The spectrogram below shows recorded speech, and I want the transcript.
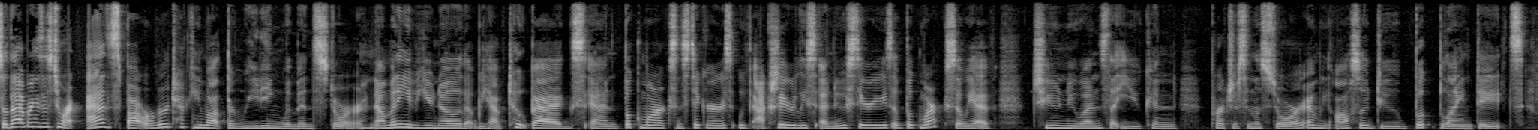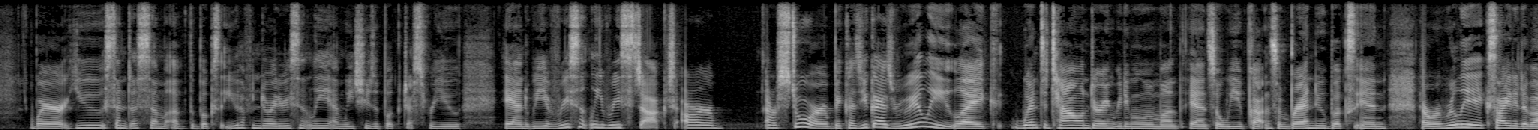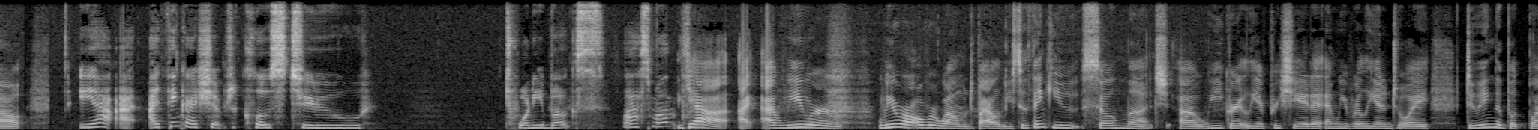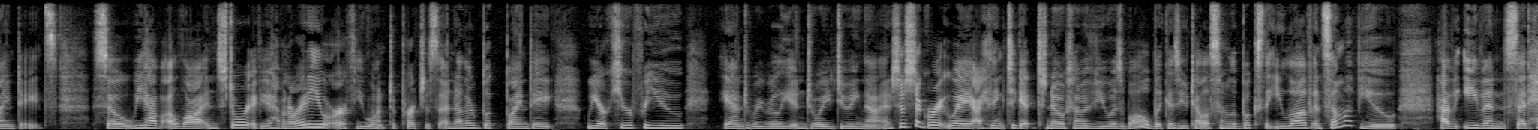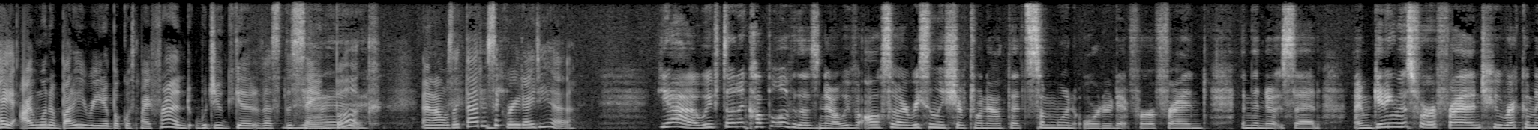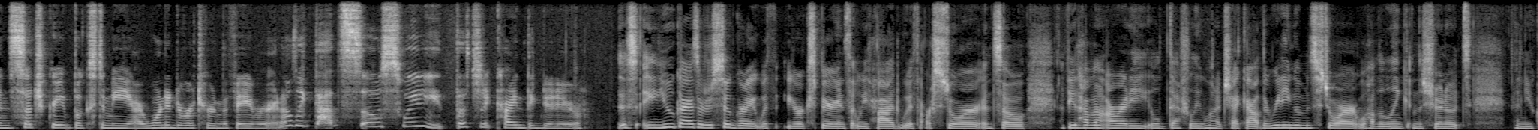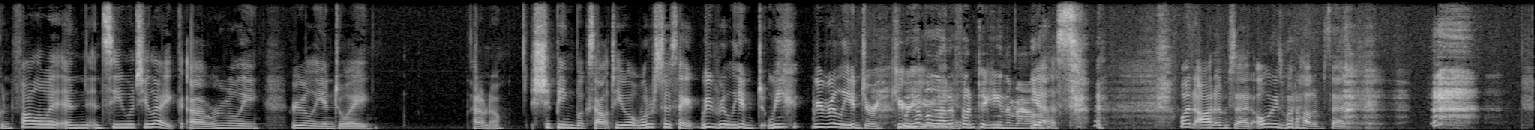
So that brings us to our ad spot where we're talking about the Reading Women's Store. Now, many of you know that we have tote bags and bookmarks and stickers. We've actually released a new series of bookmarks. So we have two new ones that you can purchase in the store. And we also do book blind dates where you send us some of the books that you have enjoyed recently and we choose a book just for you. And we have recently restocked our our store because you guys really like went to town during reading women month and so we've gotten some brand new books in that we're really excited about. Yeah, I, I think I shipped close to 20 books last month. yeah i, I we were we were overwhelmed by all of you so thank you so much. Uh, we greatly appreciate it and we really enjoy doing the book blind dates so we have a lot in store if you haven't already or if you want to purchase another book blind date we are here for you and we really enjoy doing that. And it's just a great way i think to get to know some of you as well because you tell us some of the books that you love and some of you have even said hey i want to buddy read a book with my friend. Would you give us the same book? And i was like that is a great idea Yeah, we've done a couple of those now. We've also, I recently shipped one out that someone ordered it for a friend, and the note said, I'm getting this for a friend who recommends such great books to me. I wanted to return the favor. And I was like, that's so sweet. That's a kind thing to do. this you guys are just so great with your experience that we've had with our store and so if you haven't already you'll definitely want to check out the reading women's store we'll have the link in the show notes and you can follow it and, and see what you like uh, we really really enjoy i don't know shipping books out to you what was i say we really enjoy we, we really enjoy curating We have a lot of fun picking them out. Yes. what Autumn said. Always what Autumn said.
